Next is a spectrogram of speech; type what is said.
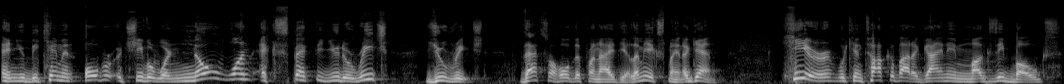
And you became an overachiever where no one expected you to reach you reached. That's a whole different idea. Let me explain. Again, here we can talk about a guy named Muggsy Bogues.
